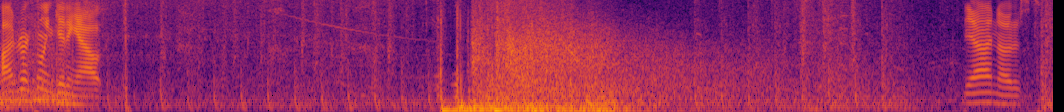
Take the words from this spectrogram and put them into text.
I'd recommend getting out. Yeah, I noticed.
